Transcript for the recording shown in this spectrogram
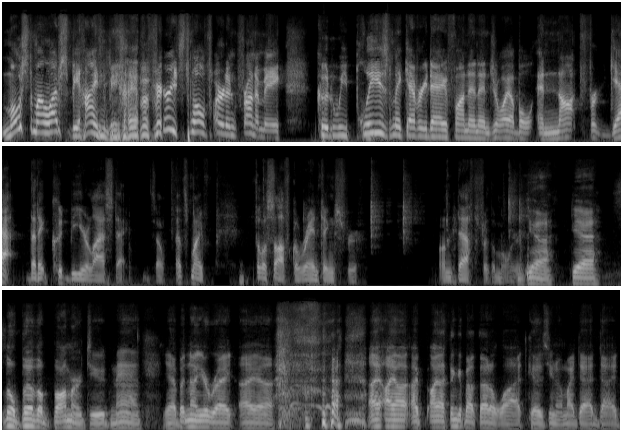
most of my life's behind me. I have a very small part in front of me. Could we please make every day fun and enjoyable and not forget that it could be your last day? So that's my philosophical rantings for on death for the morning. Yeah, yeah. A little bit of a bummer, dude. Man, yeah, but no, you're right. I, uh, I, I, I, I think about that a lot because you know my dad died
